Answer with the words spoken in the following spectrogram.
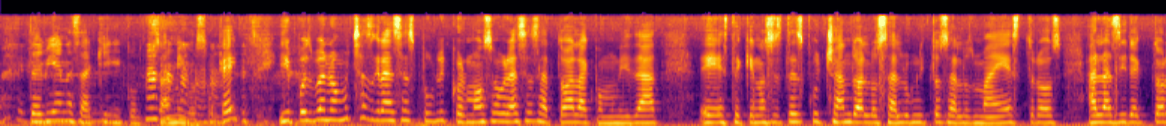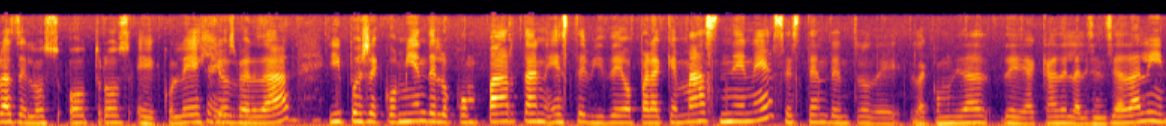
te vienes aquí con tus amigos, ¿ok? Y pues bueno, muchas gracias, público hermoso, gracias a toda la comunidad eh, este que nos está escuchando, a los alumnitos, a los maestros, a las directoras de los otros eh, colegios, Sí. ¿verdad? Y pues recomiéndelo, compartan este video para que más nenes estén dentro de la comunidad de acá de la licenciada Aline.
